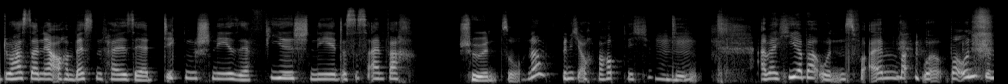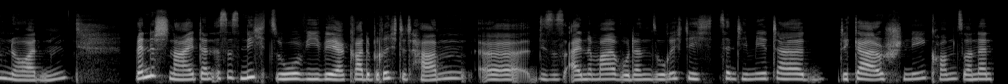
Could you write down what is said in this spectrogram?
Du hast dann ja auch im besten Fall sehr dicken Schnee, sehr viel Schnee. Das ist einfach schön so, ne? Bin ich auch überhaupt nicht Mhm. gegen. Aber hier bei uns, vor allem bei, bei uns im Norden, wenn es schneit, dann ist es nicht so, wie wir ja gerade berichtet haben, äh, dieses eine Mal, wo dann so richtig Zentimeter dicker Schnee kommt, sondern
